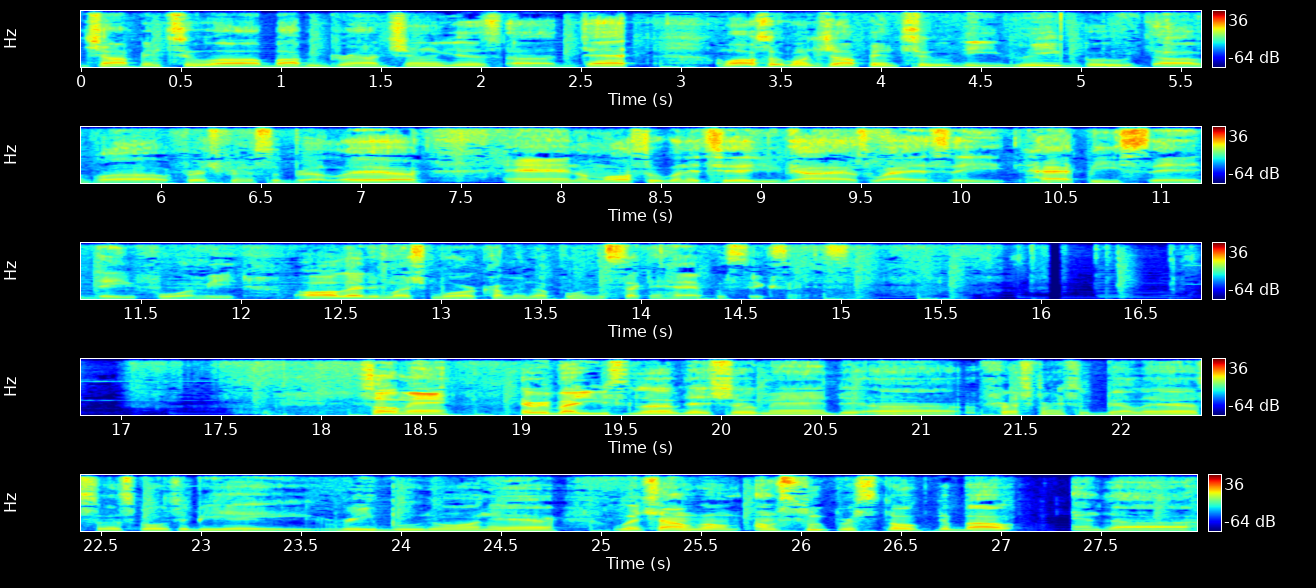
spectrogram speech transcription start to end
jump into uh, Bobby Brown Jr.'s uh, death. I'm also going to jump into the reboot of uh, Fresh Prince of Bel Air, and I'm also going to tell you guys why it's a happy, sad day for me. All that and much more coming up on the second half of Sixth Sense. So, man, everybody used to love that show, man. The uh, Fresh Prince of Bel Air. So it's supposed to be a reboot on there, which I'm going. I'm super stoked about, and uh,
